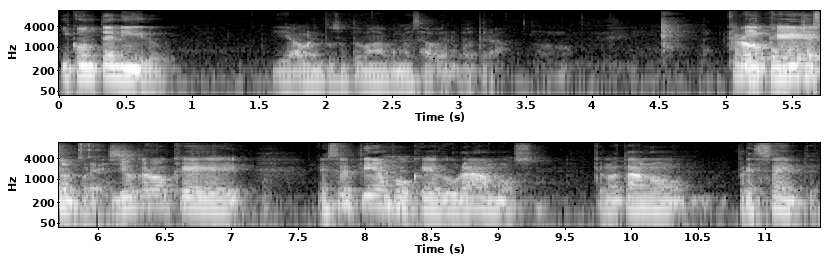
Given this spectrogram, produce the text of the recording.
y contenido. Y ahora entonces ustedes van a comenzar a vernos para atrás. Creo y con que, mucha sorpresa. Yo creo que ese tiempo que duramos, que no estábamos presentes,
